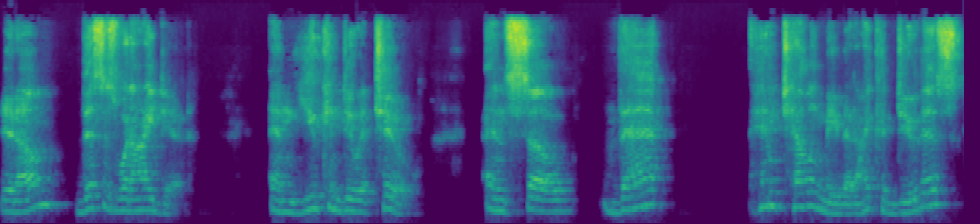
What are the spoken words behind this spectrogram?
You know, this is what I did, and you can do it too. And so that, him telling me that I could do this,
